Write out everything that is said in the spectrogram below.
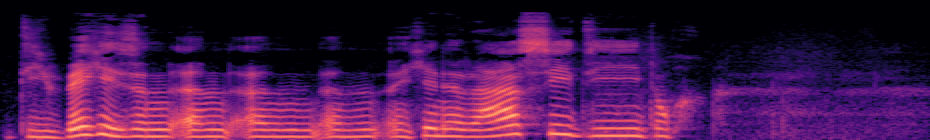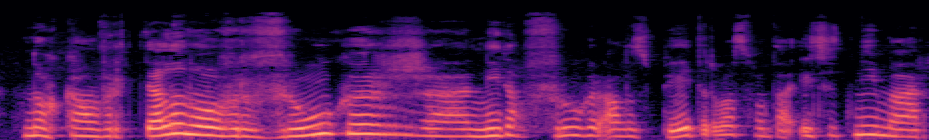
die weg is. Een, een, een, een, generatie die nog, nog kan vertellen over vroeger. Uh, niet dat vroeger alles beter was, want dat is het niet, maar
